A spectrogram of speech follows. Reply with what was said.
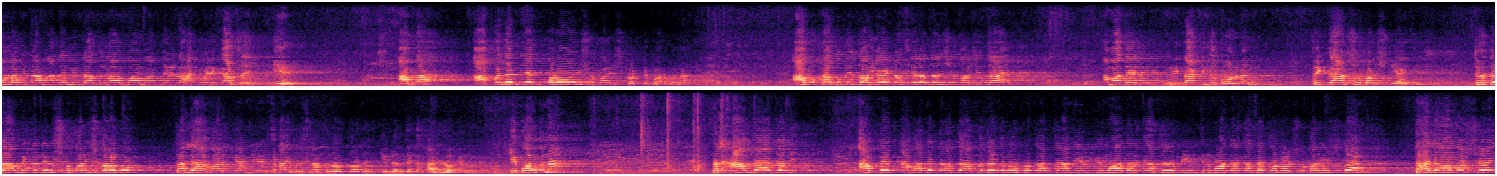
আমরা কিন্তু আমাদের নেতাদুল্লাহ মোহাম্মদ হাকিমের কাছে গিয়ে আমরা আপনাদের নিয়ে কোনোই সুপারিশ করতে পারব না। আবু খাতুদি দশের একটা ছেলে যদি সুপারিশ হয় আমাদের নেতা কিন্তু বলবেন, তুই কার সুপারিশ নিয়ে আইছিস? তুই তো আমি যদি সুপারিশ করব, তাহলে আমার ক্যান্ডিডেট সাহেব ইসলাম পুরো তোর ইউনিয়ন থেকে হারলো কেন? কি বলবে না? তাহলে আমরা যদি আপনি আমাদের যদি আপনাদের কোনো উপকার চান? এমপি মহোদয়ের কাছে মন্ত্রী মহোদয়ের কাছে কোনো সুপারিশ পান তাহলে অবশ্যই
